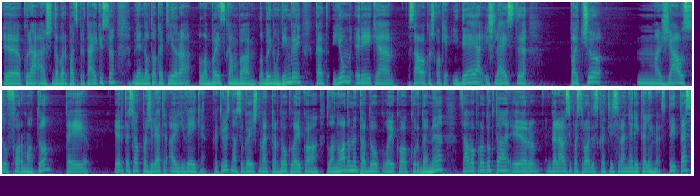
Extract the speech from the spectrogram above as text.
e, kurią aš dabar pats pritaikysiu, vien dėl to, kad ji yra labai skamba labai naudingai, kad jum reikia savo kažkokią idėją išleisti pačiu mažiausiu formatu, tai ir tiesiog pažiūrėti, ar jį veikia. Kad jūs nesugaištumėt per daug laiko planuodami, per daug laiko kurdami savo produktą ir galiausiai pasirodys, kad jis yra nereikalingas. Tai tas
